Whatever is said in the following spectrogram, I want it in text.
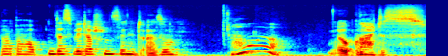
behaupten, dass wir da schon sind. Also, Ah, oh Gott, das,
